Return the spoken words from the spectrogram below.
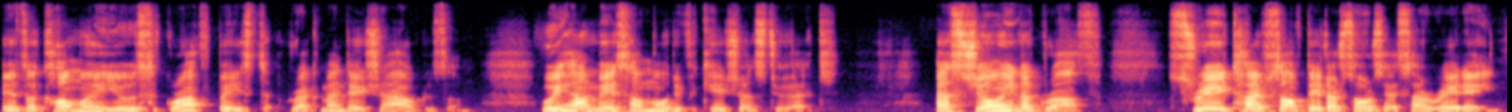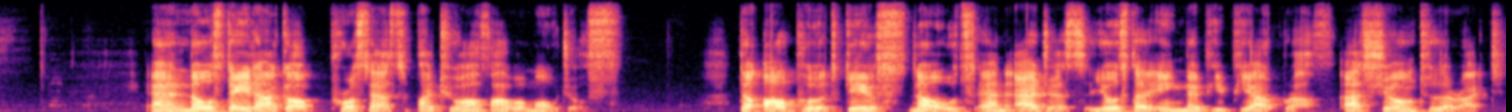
is a commonly used graph-based recommendation algorithm. We have made some modifications to it. As shown in the graph, three types of data sources are read in, and those data got processed by two of our modules. The output gives nodes and edges used in the PPR graph, as shown to the right.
